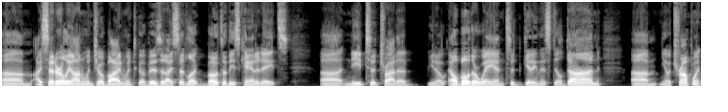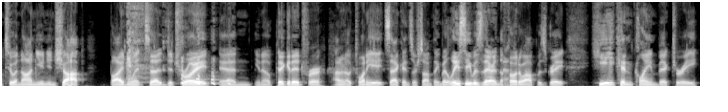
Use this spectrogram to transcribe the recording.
Um, I said early on when Joe Biden went to go visit, I said, look, both of these candidates uh, need to try to you know elbow their way into getting this deal done. Um, you know, Trump went to a non-union shop. Biden went to Detroit and you know picketed for I don't know 28 seconds or something, but at least he was there and the yeah. photo op was great. He can claim victory.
